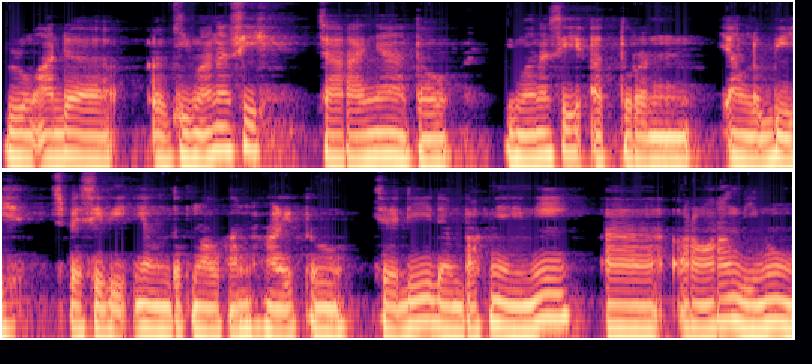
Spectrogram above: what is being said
belum ada e, gimana sih caranya atau gimana sih aturan yang lebih spesifiknya untuk melakukan hal itu. Jadi dampaknya ini uh, orang-orang bingung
